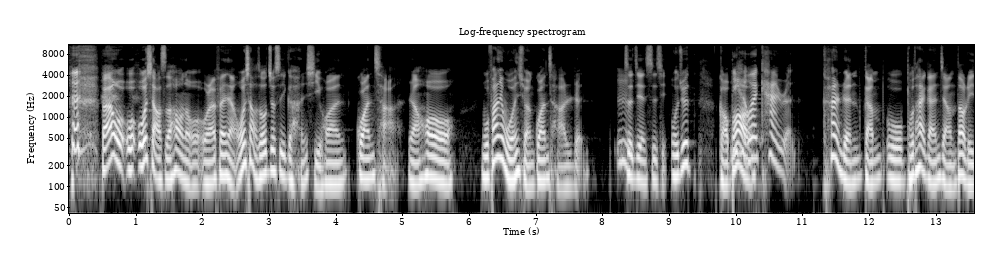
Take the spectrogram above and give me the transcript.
反正我我我小时候呢，我我来分享，我小时候就是一个很喜欢观察，然后我发现我很喜欢观察人这件事情。我觉得搞不好你很会看人，看人敢我不太敢讲到底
